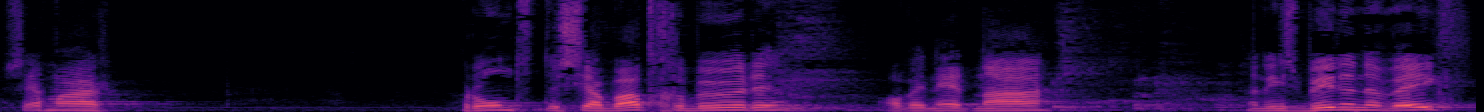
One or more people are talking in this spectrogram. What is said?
zeg maar, rond de Shabbat gebeurde, of net na, dan is binnen een week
